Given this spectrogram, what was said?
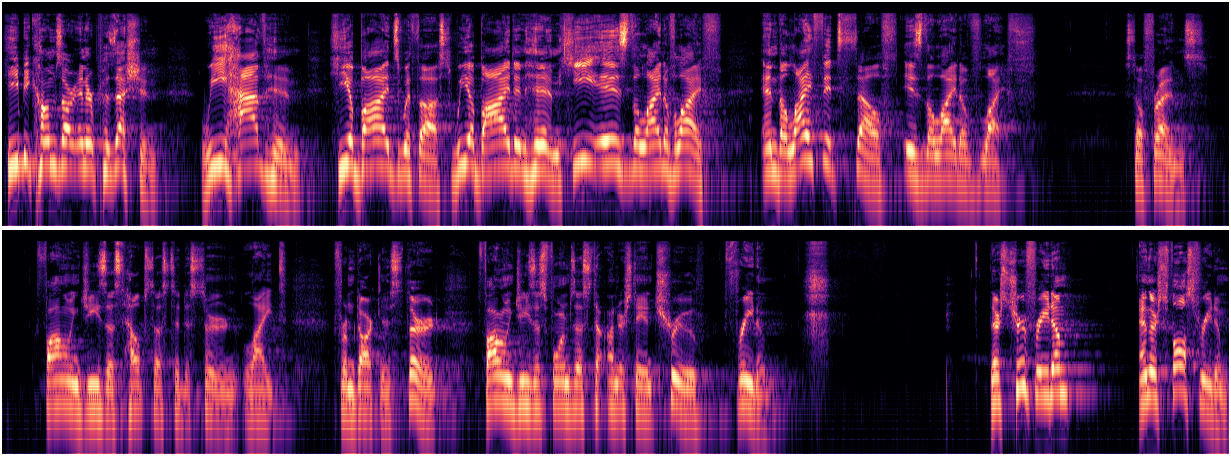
He becomes our inner possession. We have him. He abides with us. We abide in him. He is the light of life. and the life itself is the light of life. So, friends, following Jesus helps us to discern light from darkness. Third, following Jesus forms us to understand true freedom. There's true freedom and there's false freedom.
